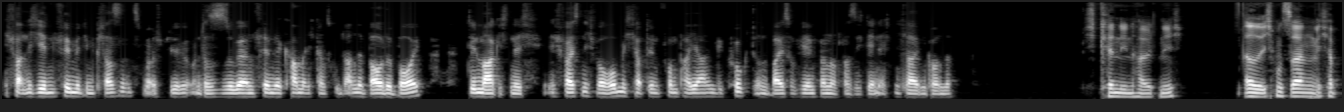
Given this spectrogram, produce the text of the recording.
ich fand nicht jeden Film mit ihm klasse, zum Beispiel. Und das ist sogar ein Film, der kam eigentlich ganz gut an, About a Boy. Den mag ich nicht. Ich weiß nicht warum. Ich habe den vor ein paar Jahren geguckt und weiß auf jeden Fall noch, dass ich den echt nicht leiden konnte. Ich kenne ihn halt nicht. Also ich muss sagen, ich habe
